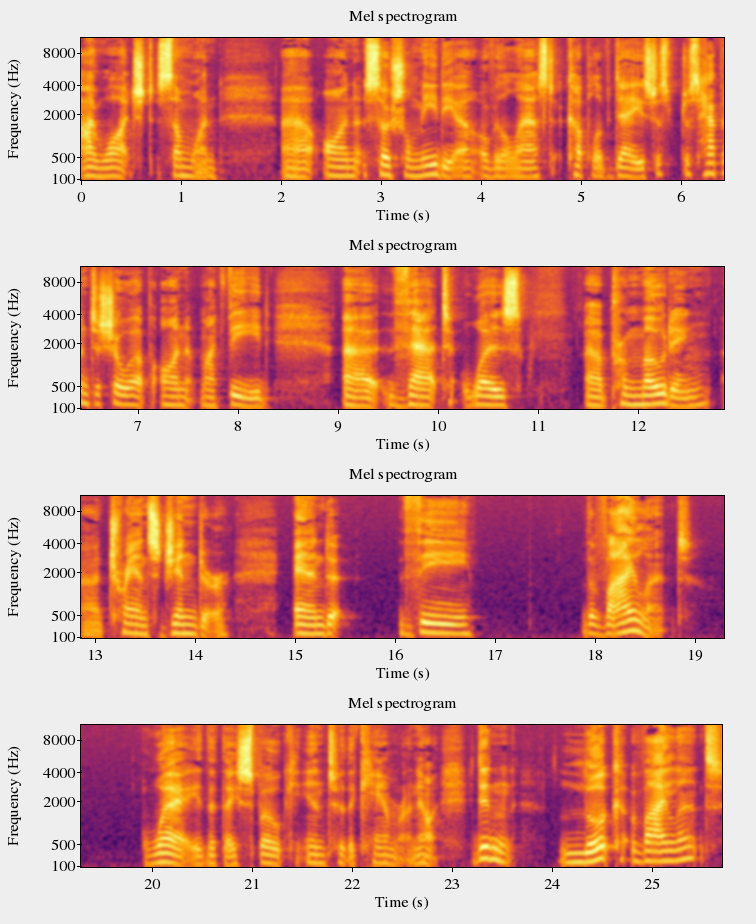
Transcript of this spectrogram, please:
I watched someone uh, on social media over the last couple of days, just, just happened to show up on my feed, uh, that was uh, promoting uh, transgender and the the violent way that they spoke into the camera. Now, it didn't look violent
